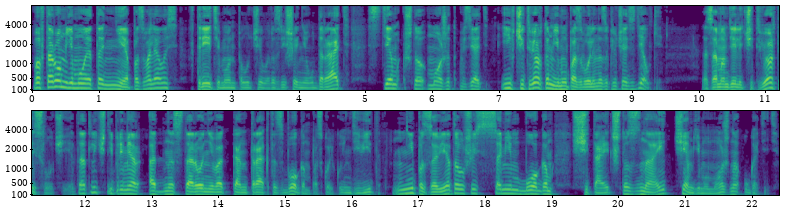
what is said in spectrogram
во втором ему это не позволялось, в третьем он получил разрешение удрать с тем, что может взять, и в четвертом ему позволено заключать сделки – на самом деле четвертый случай – это отличный пример одностороннего контракта с Богом, поскольку индивид, не посоветовавшись с самим Богом, считает, что знает, чем ему можно угодить.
